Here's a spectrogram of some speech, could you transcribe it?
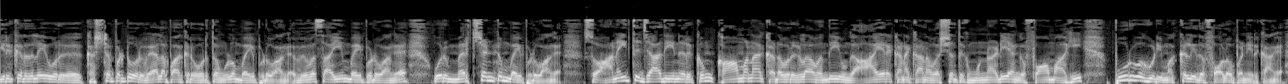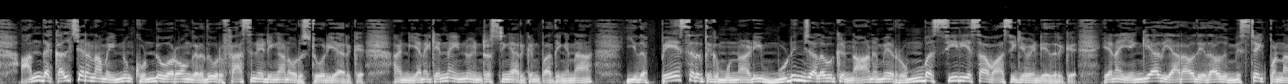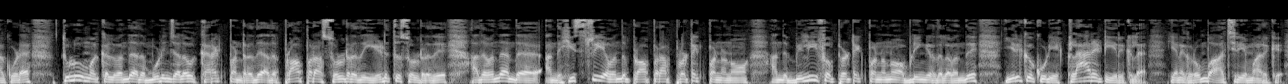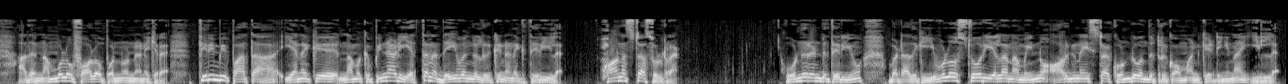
இருக்கிறதுலே ஒரு கஷ்டப்பட்டு ஒரு வேலை பார்க்குற ஒருத்தவங்களும் பயப்படுவாங்க. விவசாயியும் பயப்படுவாங்க. ஒரு மெர்ச்சன்ட்டும் பயப்படுவாங்க. சோ அனைத்து ஜாதியினருக்கும் காமனா கடவுள்களா வந்து இவங்க ஆயிரக்கணக்கான வருஷத்துக்கு முன்னாடி அங்க ஃபார்ம் ஆகி பூர்வகுடி மக்கள் இதை ஃபாலோ பண்ணிருக்காங்க அந்த கல்ச்சர் நாம இன்னும் கொண்டு வரோங்கிறது ஒரு ஃபேசினேட்டிங்கான ஒரு ஸ்டோரியா இருக்கு. அண்ட் எனக்கு என்ன இன்னும் இன்ட்ரெஸ்டிங்கா இருக்குன்னு பாத்தீங்கன்னா இதை பேசுறதுக்கு முன்னாடி முடிஞ்ச அளவுக்கு நானுமே ரொம்ப சீரியஸா வாசிக்க வேண்டியது இருக்கு. ஏன்னா எங்கேயாவது யாராவது ஏதாவது மிஸ்டேக் பண்ணா கூட துளு மக்கள் வந்து அதை முடிஞ்ச அளவு கரெக்ட் பண்றது அதை ப்ராப்பரா சொல்றது எடுத்து சொல்றது அதை வந்து அந்த அந்த ஹிஸ்டரியை வந்து ப்ராப்பரா ப்ரொடெக்ட் பண்ணணும் அந்த பிலீஃபை ப்ரொடெக்ட் பண்ணணும் அப்படிங்கறதுல வந்து இருக்கக்கூடிய கிளாரிட்டி இருக்குல்ல. எனக்கு ரொம்ப ஆச்சரியமா இருக்கு. அதை நம்மளும் ஃபாலோ பண்ணணும்னு நினைக்கிறேன். திரும்பி பார்த்தா எனக்கு நமக்கு பின்னாடி எத்தனை தெய்வங்கள் இருக்கு? இருக்குன்னு எனக்கு தெரியல. ஹானஸ்டா சொல்றேன். ஒன்னு ரெண்டு தெரியும் பட் அதுக்கு இவ்வளோ ஸ்டோரி எல்லாம் நம்ம இன்னும் ஆர்கனைஸ்டா கொண்டு வந்துட்டு இருக்கோமான்னு கேட்டீங்கன்னா இல்ல.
